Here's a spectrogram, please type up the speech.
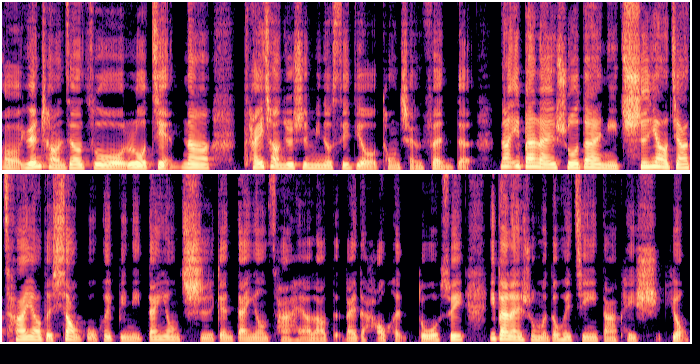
呃，原厂叫做洛健，那台厂就是 Minoxidil 同成分的。那一般来说，当然你吃药加擦药的效果会比你单用吃跟单用擦还要来的来得好很多。所以一般来说，我们都会建议搭配使用。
